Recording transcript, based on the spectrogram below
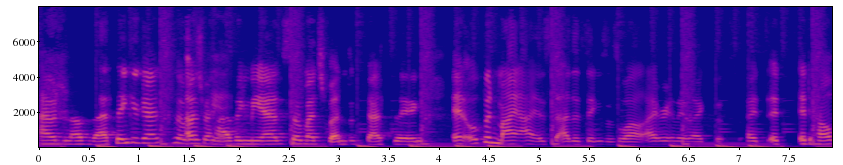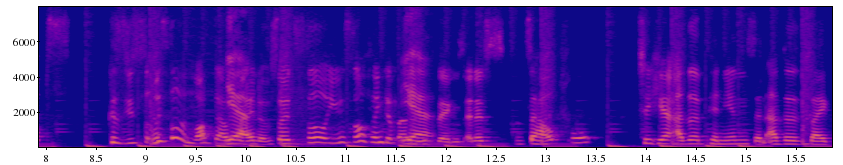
I would love that. Thank you guys so much for having me. I had so much fun discussing. It opened my eyes to other things as well. I really like this. It it, it helps because you we're still in lockdown Yeah. kind of, so it's still you still think about Yeah. these things, and it's it's helpful to hear other opinions and other like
